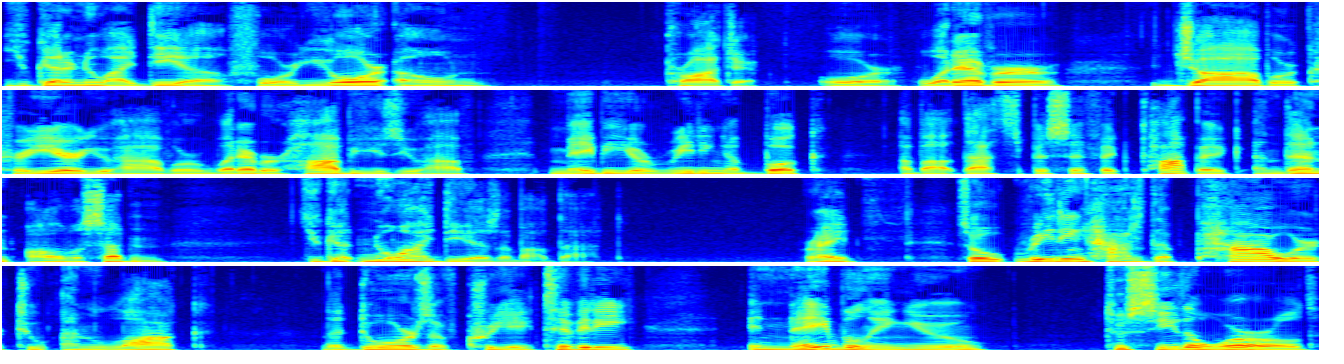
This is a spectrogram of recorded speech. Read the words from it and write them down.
you get a new idea for your own project or whatever job or career you have or whatever hobbies you have. Maybe you're reading a book about that specific topic and then all of a sudden you get no ideas about that. Right? So reading has the power to unlock the doors of creativity, enabling you to see the world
